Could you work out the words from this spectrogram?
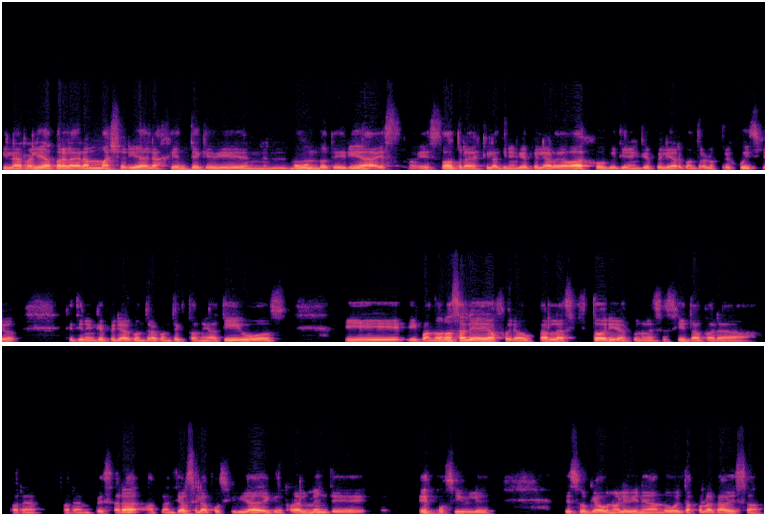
la realidad para la gran mayoría de la gente que vive en el mundo, te diría, es, es otra, es que la tienen que pelear de abajo, que tienen que pelear contra los prejuicios, que tienen que pelear contra contextos negativos. Y, cuando uno sale ahí afuera a buscar las historias que uno necesita para, empezar a, plantearse la posibilidad de que realmente es posible eso que a uno le viene dando vueltas por la cabeza,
